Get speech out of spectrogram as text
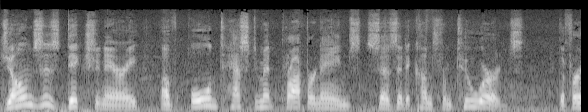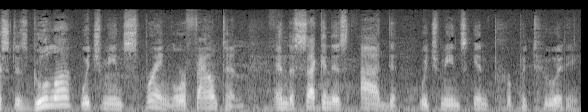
Jones's dictionary of Old Testament proper names says that it comes from two words. The first is gula, which means spring or fountain, and the second is ad, which means in perpetuity.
